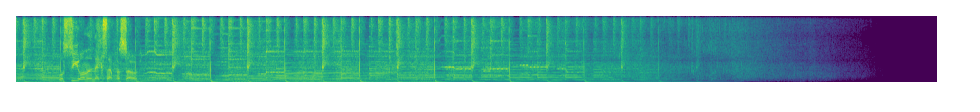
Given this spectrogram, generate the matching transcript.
We'll see you on the next episode.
